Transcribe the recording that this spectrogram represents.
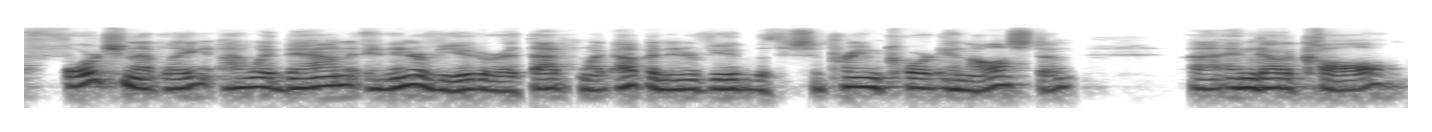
fortunately, I went down and interviewed, or at that point, up and interviewed with the Supreme Court in Austin uh, and got a call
